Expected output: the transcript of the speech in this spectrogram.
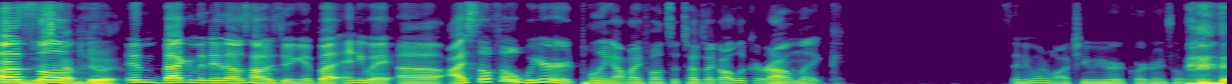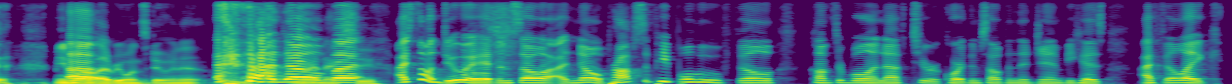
uh, you just got to do it. and back in the day, that was how I was doing it. But anyway, uh, I still feel weird pulling out my phone sometimes. Like I'll look around, like, is anyone watching me record myself? Meanwhile, Uh, everyone's doing it. I right know, but. I still do it, and so I no props to people who feel comfortable enough to record themselves in the gym because I feel like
